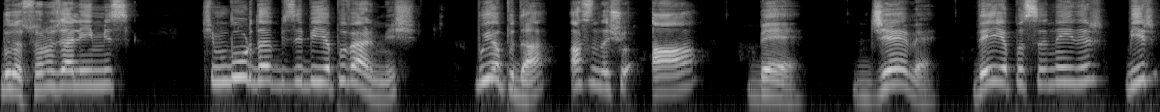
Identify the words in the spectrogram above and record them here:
Bu da son özelliğimiz. Şimdi burada bize bir yapı vermiş. Bu yapıda aslında şu A, B, C ve D yapısı nedir? Bir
